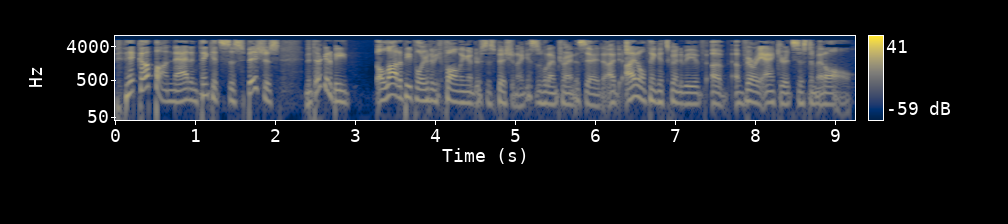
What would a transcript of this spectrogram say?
pick up on that and think it's suspicious, mean, they're going to be a lot of people are going to be falling under suspicion. I guess is what I'm trying to say. I, I don't think it's going to be a, a, a very accurate system at all.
